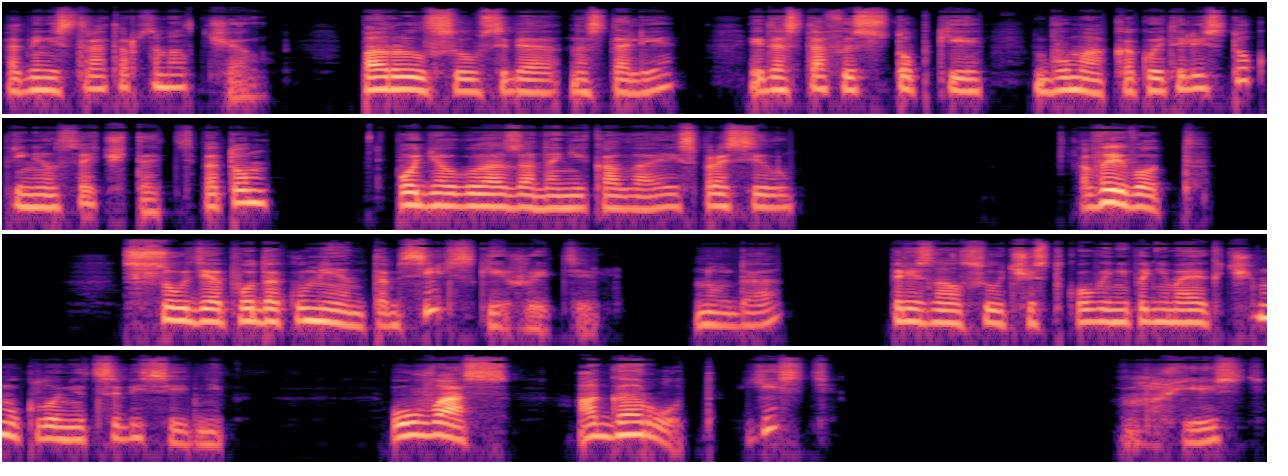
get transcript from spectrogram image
Администратор замолчал, порылся у себя на столе и, достав из стопки бумаг какой-то листок, принялся читать. Потом поднял глаза на Николая и спросил. — Вы вот, судя по документам, сельский житель? — Ну да, — признался участковый, не понимая, к чему клонит собеседник. — У вас огород есть? — Ну, есть.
